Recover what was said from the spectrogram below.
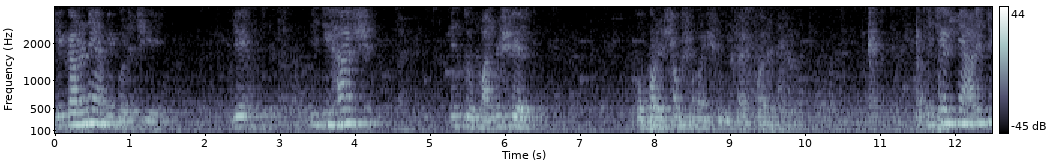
যে কারণে আমি বলেছি যে ইতিহাস কিন্তু মানুষের উপরে সবসময় সুবিচার করে। ইতিহাস নিয়ে আরেকটি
